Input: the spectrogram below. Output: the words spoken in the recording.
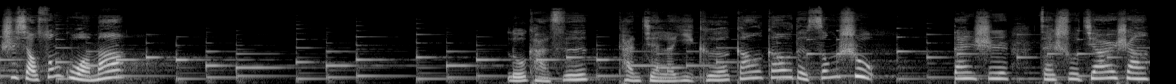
是小松果吗？卢卡斯看见了一棵高高的松树。但是在树尖上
